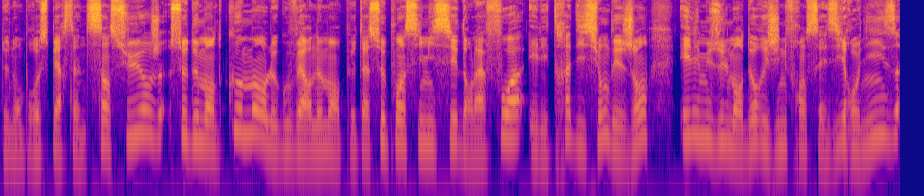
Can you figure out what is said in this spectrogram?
De nombreuses personnes s'insurgent, se demandent comment le gouvernement peut à ce point s'immiscer dans la foi et les traditions des gens et les musulmans d'origine française ironisent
